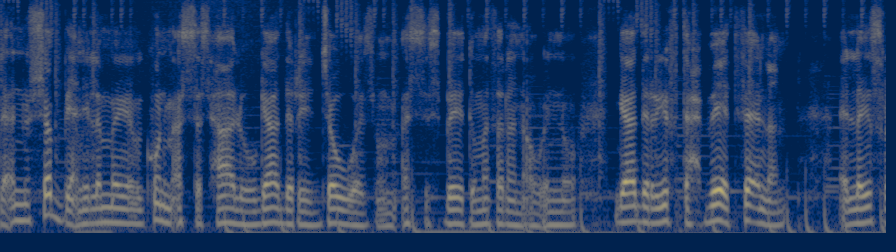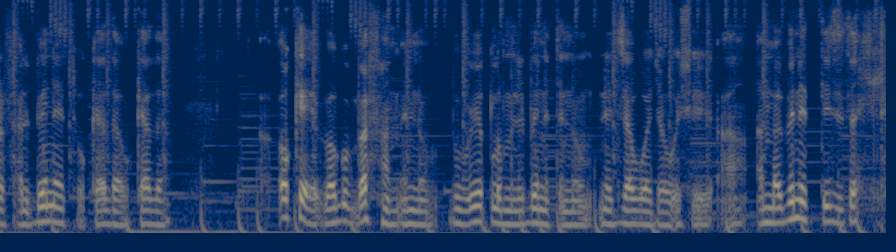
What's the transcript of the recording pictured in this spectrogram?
لأنه الشاب يعني لما يكون مؤسس حاله وقادر يتجوز ومؤسس بيته مثلا أو إنه قادر يفتح بيت فعلا اللي يصرف على البنت وكذا وكذا أوكي بقول بفهم إنه بيطلب من البنت إنه نتزوج أو إشي آه. أما بنت تيجي تحكي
